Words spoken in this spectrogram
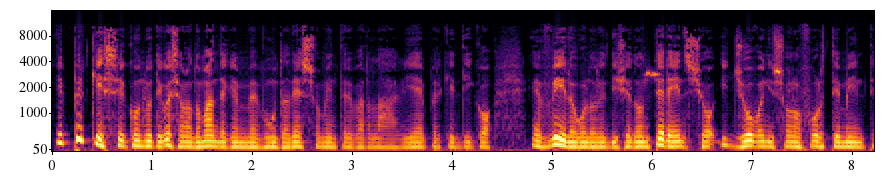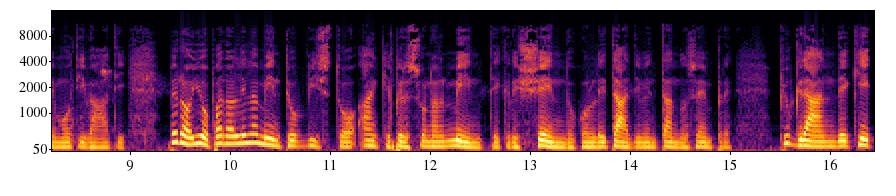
E perché secondo te, questa è una domanda che mi è venuta adesso mentre parlavi, eh, perché dico, è vero quello che dice Don Terenzio, i giovani sono fortemente motivati, però io parallelamente ho visto anche personalmente, crescendo con l'età, diventando sempre più grande, che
